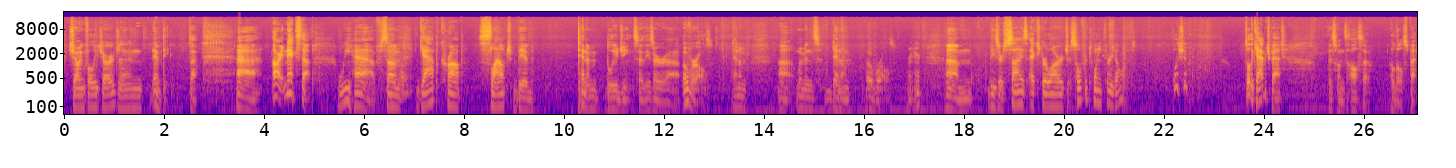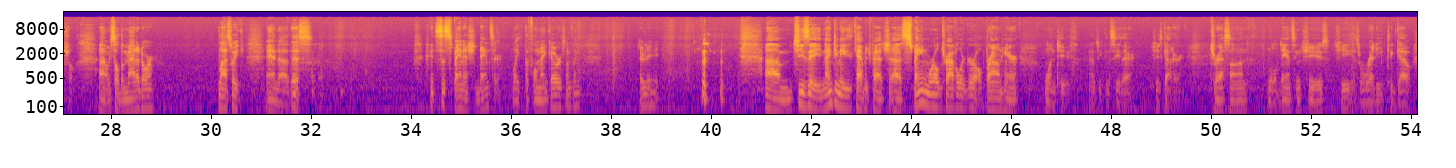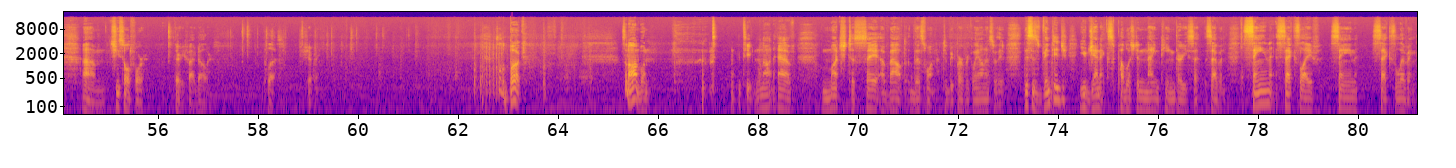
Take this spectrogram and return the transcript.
showing fully charged and empty. So, uh, all right, next up, we have some Gap Crop Slouch Bib denim blue jeans. So these are uh, overalls, denim, uh, women's denim overalls right here. Um, these are size extra large, sold for $23 plus shipping. So the Cabbage Patch, this one's also a little special. Uh, we sold the Matador last week, and uh, this it's a Spanish dancer, like the flamenco or something. Um, she's a 1980s Cabbage Patch uh, Spain World Traveler girl, brown hair, one tooth, as you can see there. She's got her dress on, little dancing shoes. She is ready to go. Um, she sold for $35 plus shipping. So the book, it's an odd one. do not have much to say about this one, to be perfectly honest with you. This is Vintage Eugenics, published in 1937. Sane Sex Life, Sane Sex Living.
